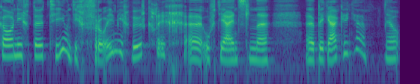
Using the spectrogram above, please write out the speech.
gehe ich dort hin und ich freue mich wirklich äh, auf die einzelnen äh, Begegnungen. Ja.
